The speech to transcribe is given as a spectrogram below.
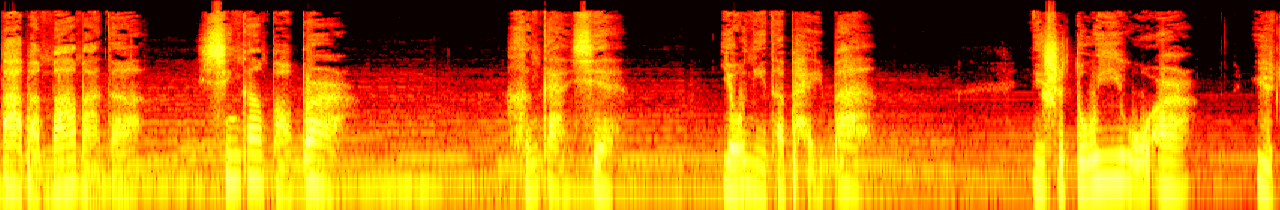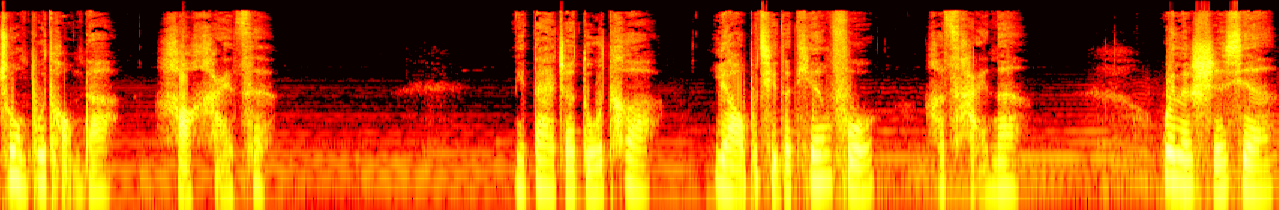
爸爸妈妈的心肝宝贝儿，很感谢有你的陪伴。你是独一无二、与众不同的好孩子。你带着独特、了不起的天赋和才能，为了实现。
